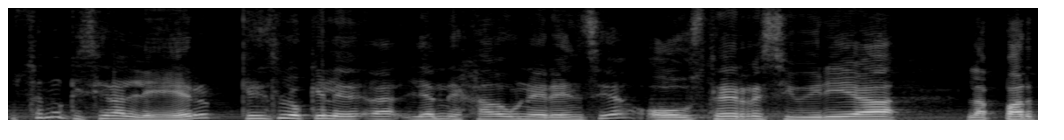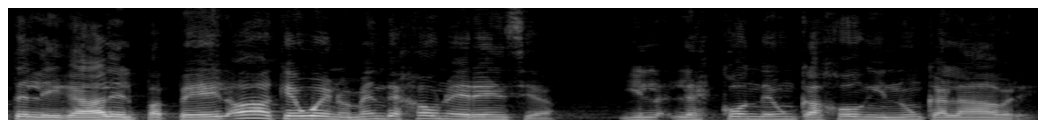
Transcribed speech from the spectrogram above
¿usted no quisiera leer qué es lo que le, le han dejado una herencia? ¿O usted recibiría la parte legal, el papel? Ah, qué bueno, me han dejado una herencia y la esconde en un cajón y nunca la abre.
